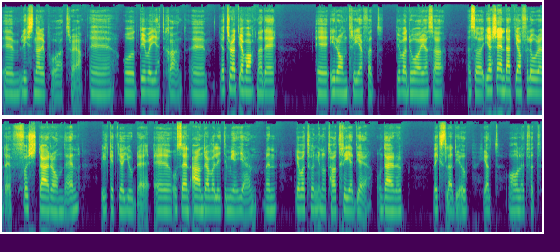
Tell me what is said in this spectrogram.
eh, lyssnade på tror jag. Eh, och det var jätteskönt. Eh, jag tror att jag vaknade eh, i rond tre för att det var då jag sa, alltså jag kände att jag förlorade första ronden, vilket jag gjorde. Eh, och sen andra var lite mer jämn, men jag var tvungen att ta tredje och där upp växlade jag upp helt och hållet för att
